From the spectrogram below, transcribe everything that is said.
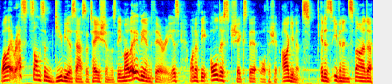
While it rests on some dubious assertions, the Marlovian theory is one of the oldest Shakespeare authorship arguments. It has even inspired a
